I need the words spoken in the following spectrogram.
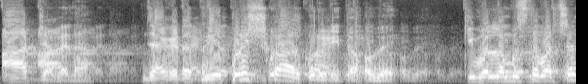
আর যাবে না। জায়গাটা ধুয়ে পরিষ্কার করে নিতে হবে। কি বললাম বুঝতে পারছেন?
